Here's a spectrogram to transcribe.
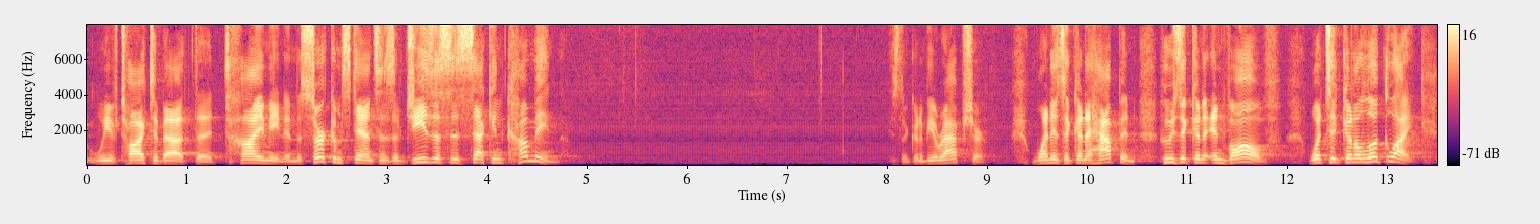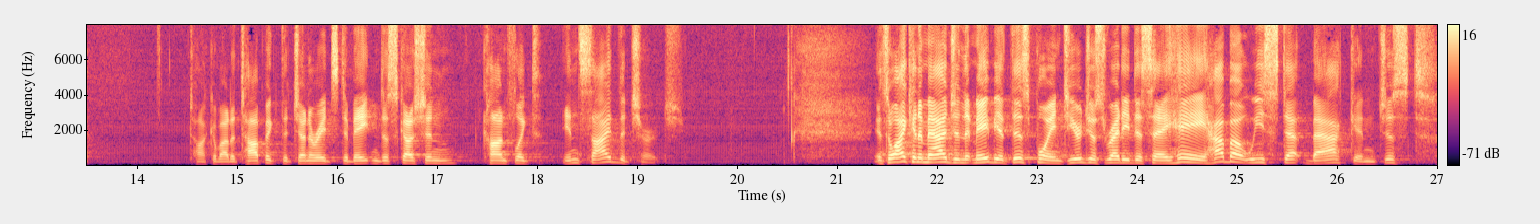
We've talked about the timing and the circumstances of Jesus' second coming. Is there going to be a rapture? When is it going to happen? Who's it going to involve? What's it going to look like? Talk about a topic that generates debate and discussion, conflict inside the church. And so I can imagine that maybe at this point you're just ready to say, hey, how about we step back and just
